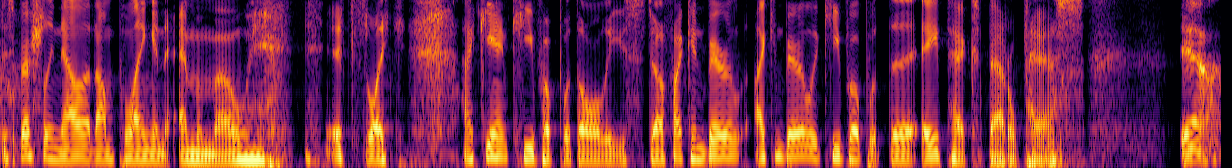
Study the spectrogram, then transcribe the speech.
especially now that I'm playing an MMO, it's like I can't keep up with all these stuff. I can barely I can barely keep up with the Apex Battle Pass. Yeah,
